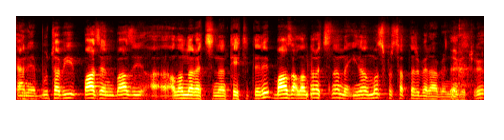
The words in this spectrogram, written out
Yani bu tabii bazen bazı alanlar açısından tehditleri, bazı alanlar açısından da inanılmaz fırsatları beraberinde getiriyor.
